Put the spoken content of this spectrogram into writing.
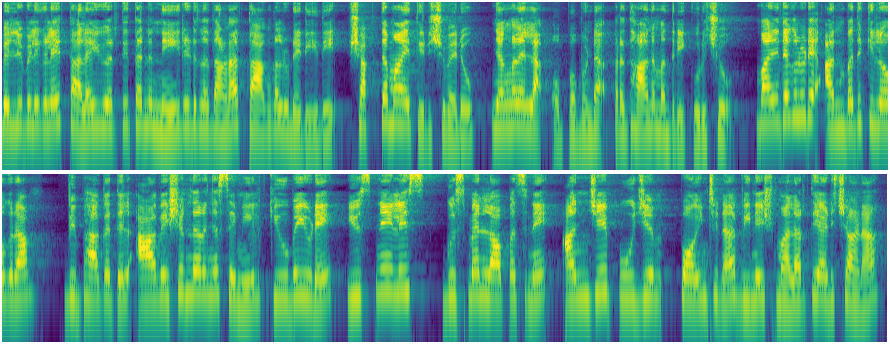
വെല്ലുവിളികളെ തലയുയർത്തി തന്നെ നേരിടുന്നതാണ് താങ്കളുടെ രീതി. ശക്തമായി തിരിച്ചുവരൂ ഞങ്ങളെല്ലാം ഒപ്പമുണ്ട്. പ്രധാനമന്ത്രി കുറിച്ചു. വനിതകളുടെ അൻപത് കിലോഗ്രാം വിഭാഗത്തിൽ ആവേശം നിറഞ്ഞ സെമിയിൽ ക്യൂബയുടെ യുസ്നേലിസ് ഗുസ്മൻ ലോപ്പസിനെ അഞ്ച് പൂജ്യം പോയിന്റിന് വിനേഷ് മലർത്തിയടിച്ചാണ്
